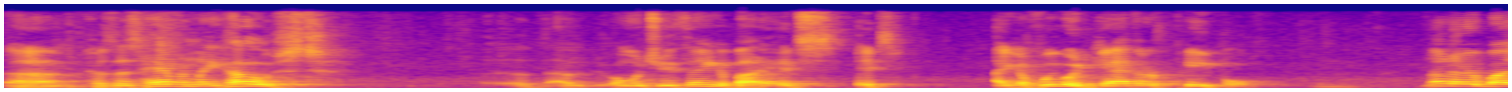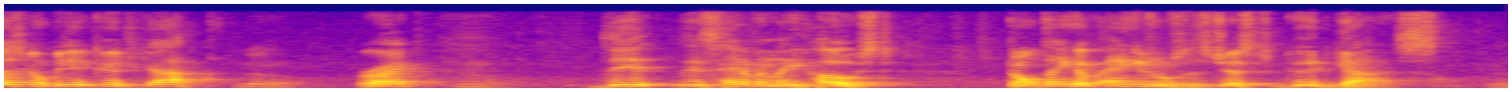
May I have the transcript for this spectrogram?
Yeah. because this heavenly host, I want you to think about it. It's it's like if we would gather people, not everybody's going to be a good guy, No. right? No. This, this heavenly host, don't think of angels as just good guys. Yeah.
